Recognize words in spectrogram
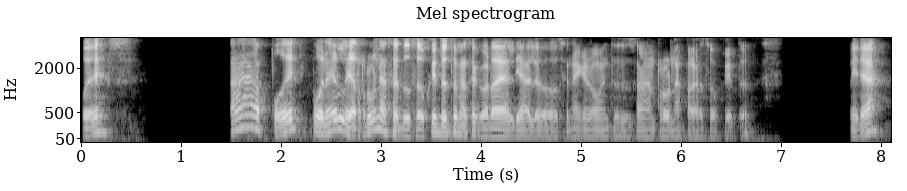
Puedes... Ah, podés ponerle runas a tus objetos. Esto me hace acordar del Diablo 2. En aquel momento se usaban runas para los objetos. Mirá.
